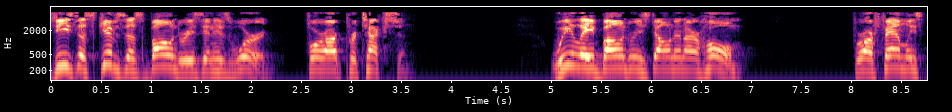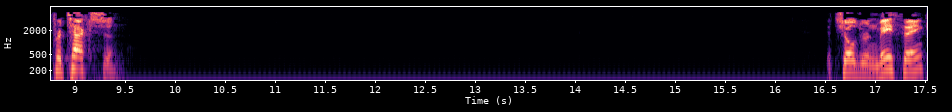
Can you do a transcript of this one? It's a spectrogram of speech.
Jesus gives us boundaries in His Word for our protection. We lay boundaries down in our home for our family's protection. The children may think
